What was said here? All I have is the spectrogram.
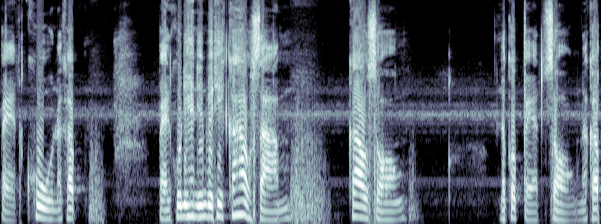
แปดคู่นะครับ แปดคู่นี้ให้เน้นไปที่เก้าสามเก้าสองแล้วก็แปดสองนะครับ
